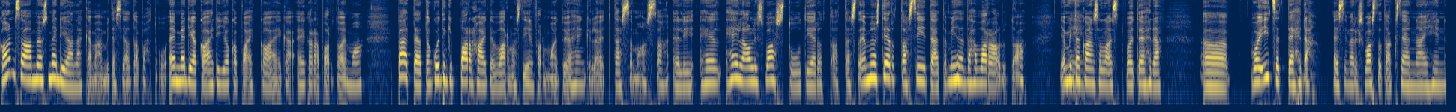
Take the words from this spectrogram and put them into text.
kansaa, myös mediaa näkemään, mitä siellä tapahtuu. Ei mediakaan ehdi joka paikkaa eikä, eikä raportoimaan. Päättäjät on kuitenkin parhaiten varmasti informoituja henkilöitä tässä maassa, eli he, heillä olisi vastuu tiedottaa tästä ja myös tiedottaa siitä, että miten tähän varaudutaan ja niin. mitä kansalaiset voi tehdä, ö, voi itse tehdä esimerkiksi vastatakseen näihin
